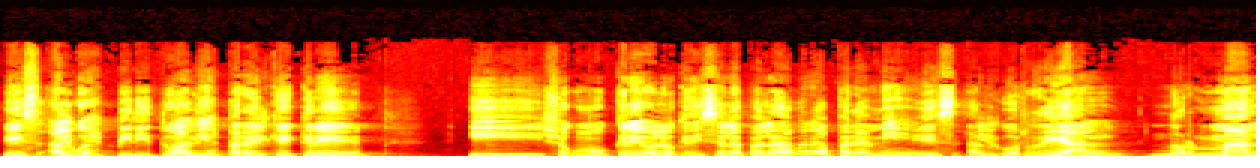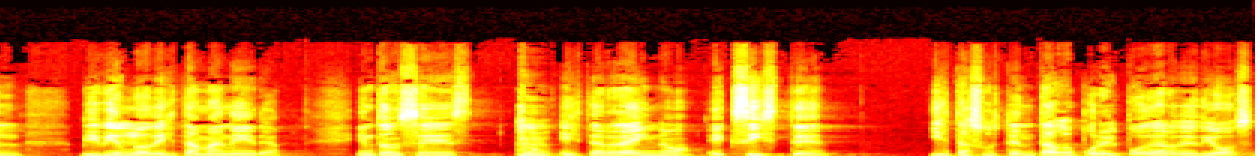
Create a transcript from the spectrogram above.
es algo espiritual y es para el que cree. Y yo como creo lo que dice la palabra, para mí es algo real, normal, vivirlo de esta manera. Entonces, este reino existe y está sustentado por el poder de Dios.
